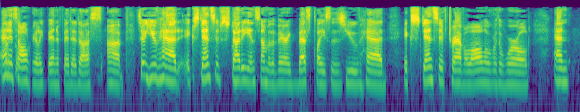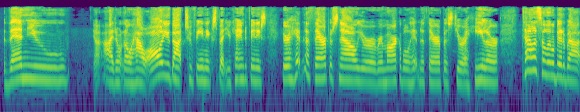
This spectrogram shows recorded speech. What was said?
and it's all really benefited us. Uh, so you've had extensive study in some of the very best places. You've had extensive travel all over the world, and then you I don't know how all you got to Phoenix, but you came to Phoenix. You're a hypnotherapist now. You're a remarkable hypnotherapist. You're a healer. Tell us a little bit about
